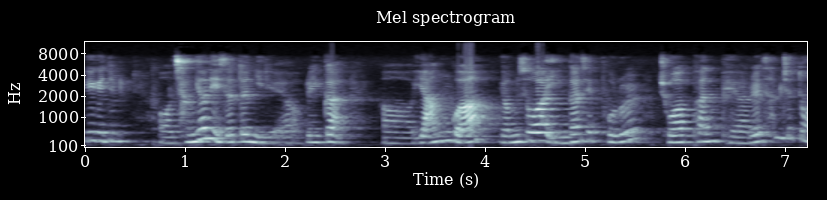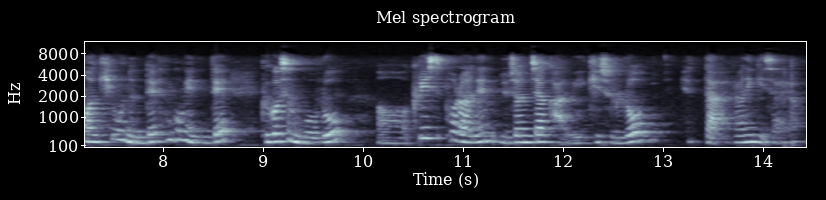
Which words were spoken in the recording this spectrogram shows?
이게 좀 어, 작년에 있었던 일이에요. 그러니까 어, 양과 염소와 인간 세포를 조합한 배아를 3주 동안 키우는데 성공했는데 그것은 뭐로 어, 크리스퍼라는 유전자 가위 기술로 했다라는 기사예요.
